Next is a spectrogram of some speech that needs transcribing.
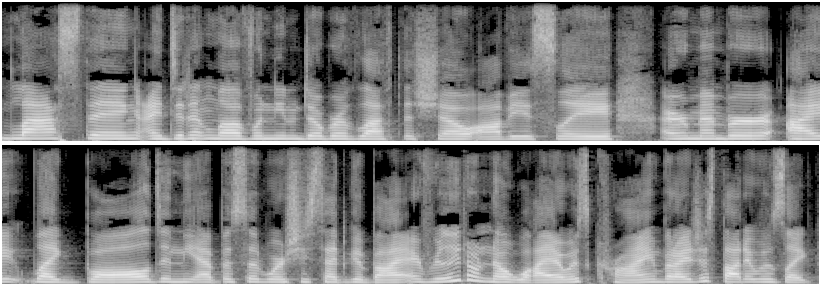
last thing, I didn't love when Nina Dobrev left the show, obviously. I remember I like bawled in the episode where she said goodbye. I really don't know why I was crying, but I just thought it was like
